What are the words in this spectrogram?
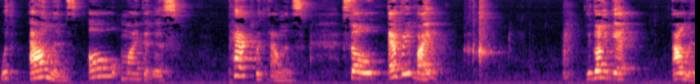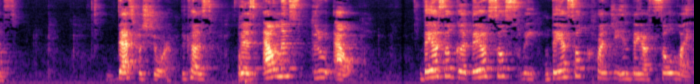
with almonds. Oh my goodness. Packed with almonds. So every bite, you're gonna get almonds. That's for sure because there's almonds throughout. They are so good. They are so sweet. They are so crunchy and they are so light.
